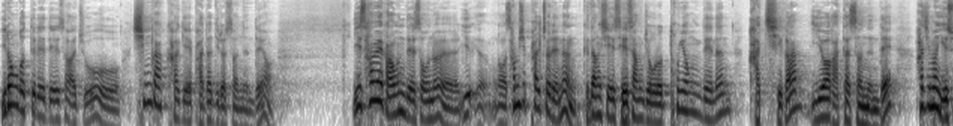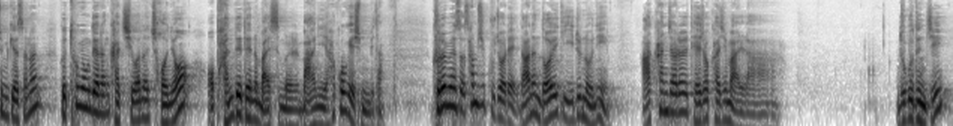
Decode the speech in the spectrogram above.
이런 것들에 대해서 아주 심각하게 받아들였었는데요. 이 사회 가운데서 오늘 38절에는 그 당시에 세상적으로 통용되는 가치가 이와 같았었는데 하지만 예수님께서는 그 통용되는 가치와는 전혀 어, 반대되는 말씀을 많이 하고 계십니다. 그러면서 39절에 나는 너에게 이르노니 악한 자를 대적하지 말라. 누구든지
